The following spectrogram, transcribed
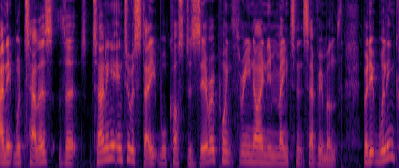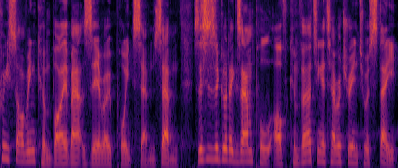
and it would tell us that turning it into a state will cost us 0.39 in maintenance every month, but it will increase our income by about 0.77. So this is a good example of converting a territory into a state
